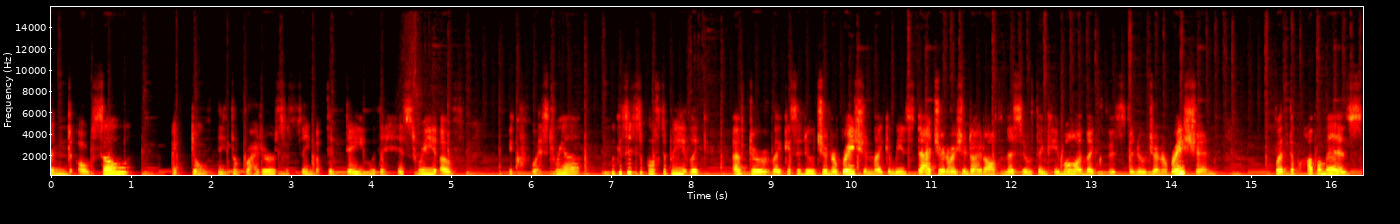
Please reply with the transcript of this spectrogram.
And also, I don't think the writers are staying up to date with the history of Equestria because it's supposed to be like after like it's a new generation. Like it means that generation died off and this new thing came on. Like it's the new generation. But the problem is,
